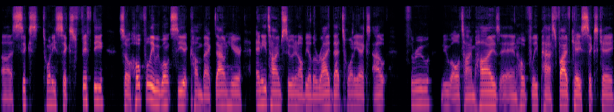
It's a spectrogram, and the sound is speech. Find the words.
uh, 626.50. So hopefully we won't see it come back down here anytime soon, and I'll be able to ride that 20x out through new all-time highs and hopefully past 5k, 6k,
